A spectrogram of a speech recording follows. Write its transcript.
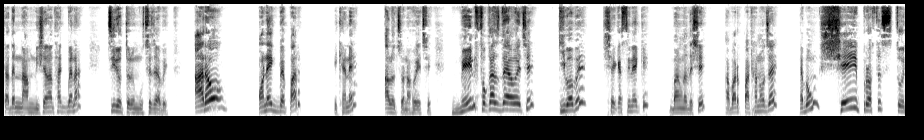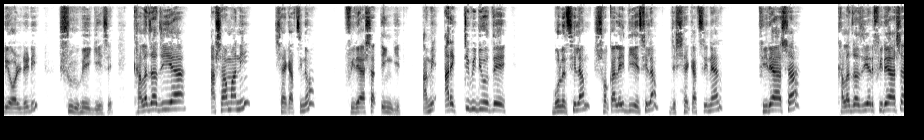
তাদের নাম নিশানা থাকবে না, চিরতরে মুছে যাবে। আরও অনেক ব্যাপার এখানে আলোচনা হয়েছে। মেইন ফোকাস দেওয়া হয়েছে কীভাবে শেখ হাসিনাকে বাংলাদেশে আবার পাঠানো যায় এবং সেই প্রসেস তৈরি অলরেডি শুরু হয়ে গিয়েছে। খালেদা জিয়া আসা মানি শেখ হাসিনা ফিরে আসার ইঙ্গিত। আমি আরেকটি ভিডিওতে বলেছিলাম, সকালেই দিয়েছিলাম যে শেখ হাসিনার ফিরে আসা, খালেদা জিয়ার ফিরে আসা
